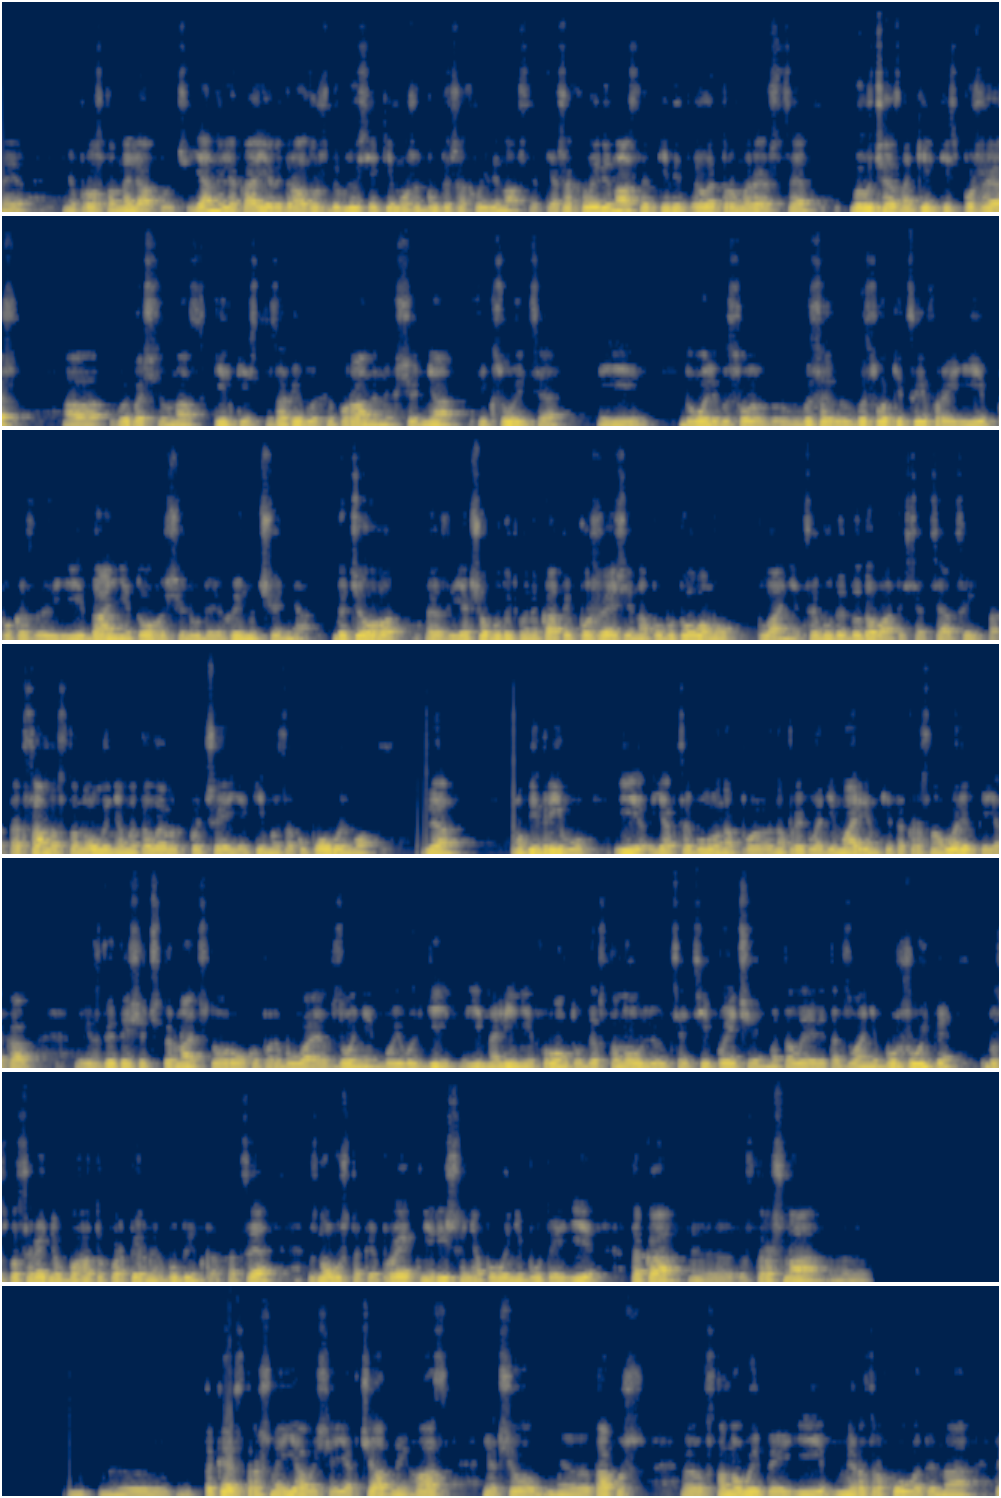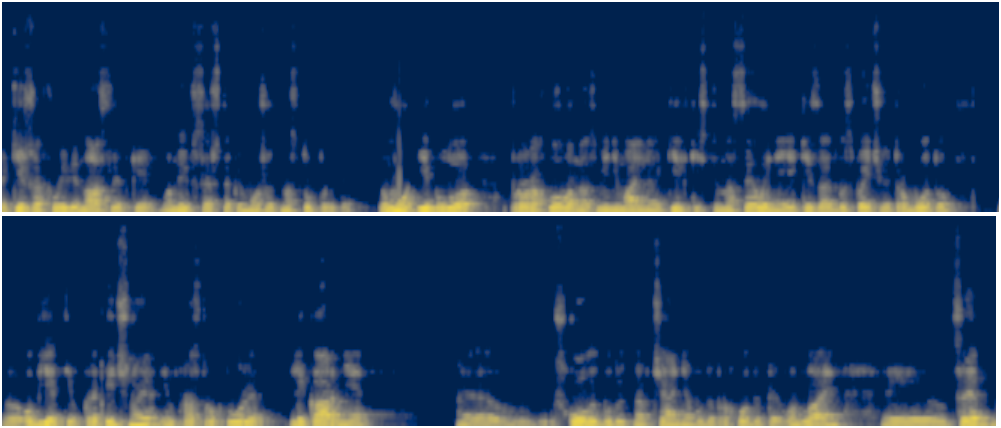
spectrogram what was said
не, просто налякуючи. Я не лякаю, я відразу ж дивлюсь, які можуть бути жахливі наслідки. Жахливі наслідки від електромереж це величезна кількість пожеж. А вибачте, у нас кількість загиблих і поранених щодня фіксується і доволі висо, висо, високі цифри і показ, і дані того, що люди гинуть щодня. До цього, е, якщо будуть виникати пожежі на побутовому плані, це буде додаватися ця цифра. Так само встановлення металевих печей, які ми закуповуємо для обігріву, і як це було на, на прикладі Мар'їнки та Красногорівки, яка з 2014 року перебуває в зоні бойових дій і на лінії фронту, де встановлюються ці печі металеві, так звані буржуйки, безпосередньо в багатоквартирних будинках. А це знову ж таки проєктні рішення повинні бути, і така е, страшна. е, е, Таке страшне явище, як чадний газ, якщо е, також встановити і не розраховувати на такі жахливі наслідки, вони все ж таки можуть наступити. Тому і було прораховано з мінімальною кількістю населення, які забезпечують роботу е, об'єктів критичної інфраструктури, лікарні, е, школи будуть навчання, буде проходити онлайн. Е, Це е,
